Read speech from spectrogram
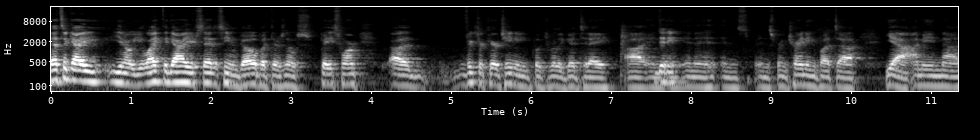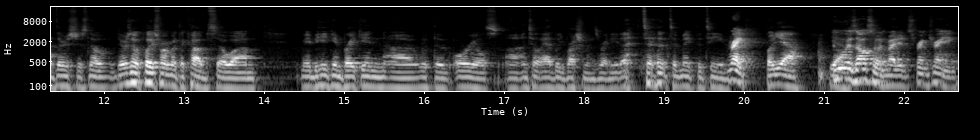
that's a guy. You know, you like the guy. You're sad to see him go, but there's no space for him. Uh, Victor Caratini looked really good today. Uh, in, Did he? in, in, in in spring training? But uh, yeah, I mean, uh, there's just no there's no place for him with the Cubs. So um, maybe he can break in uh, with the Orioles uh, until Adley Rutschman's ready to, to, to make the team. Right. But yeah, yeah. Who was also invited to spring training.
